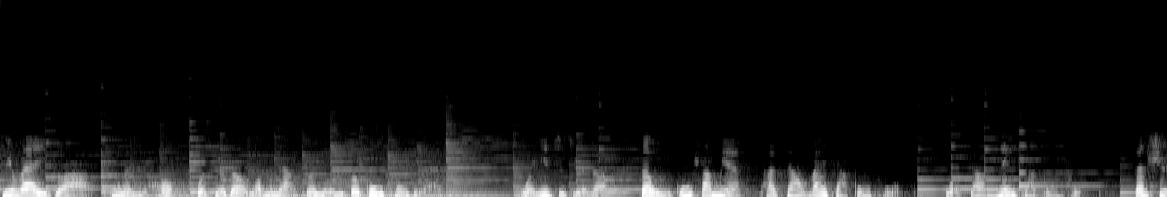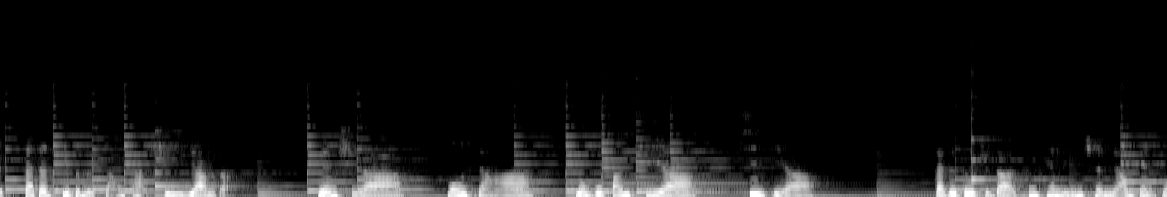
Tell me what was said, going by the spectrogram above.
另外一个啊，听了以后，我觉得我们两个有一个共同点。我一直觉得。在武功上面，他像外家功夫，我像内家功夫，但是大家基本的想法是一样的，坚持啊，梦想啊，永不放弃呀，细节啊。大家都知道，今天凌晨两点钟，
